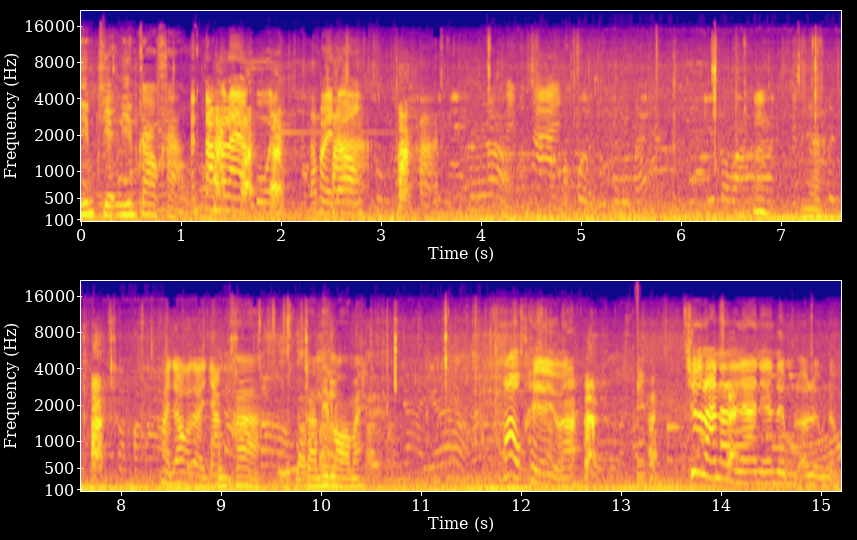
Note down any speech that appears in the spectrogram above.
ยิ้มเจียยิ้มก้าวข่าว อันตำอะไรอะปูนหอยดองอืมเนี่ยหอยดองอร่อยยังคุ้มค่าการที่รอไหมก็โอเคอยู่นะชื่อร้านอะไรนะอันนี้ลืมลืมลืม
